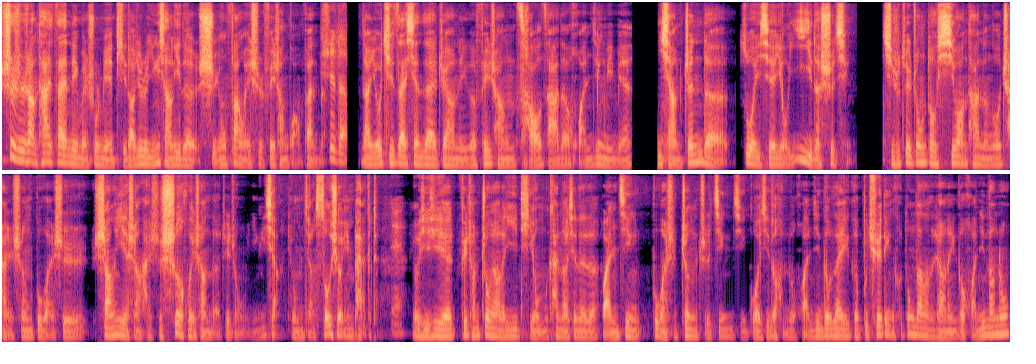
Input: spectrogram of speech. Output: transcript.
事实上，他在那本书里面提到，就是影响力的使用范围是非常广泛的。是的，那尤其在现在这样的一个非常嘈杂的环境里面，你想真的做一些有意义的事情，其实最终都希望它能够产生，不管是商业上还是社会上的这种影响，就我们讲 social impact。对，尤其一些非常重要的议题，我们看到现在的环境，不管是政治、经济、国际的很多环境，都在一个不确定和动荡的这样的一个环境当中。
